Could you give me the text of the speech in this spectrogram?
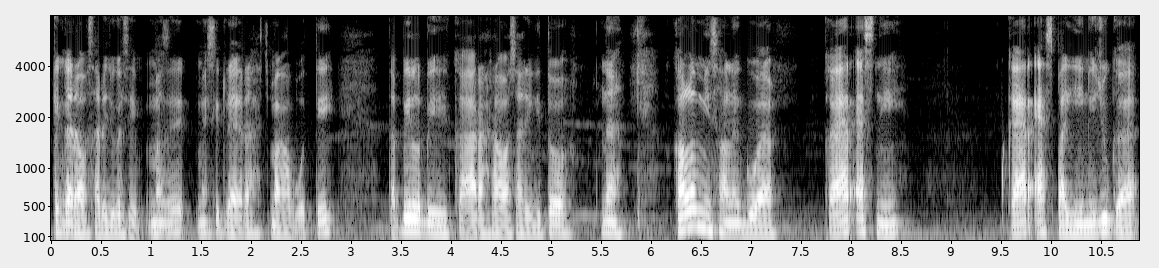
Eh enggak Rawasari juga sih masih masih di daerah Cempaka Putih tapi lebih ke arah Rawasari gitu. Nah kalau misalnya gue ke RS nih ke RS pagi ini juga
